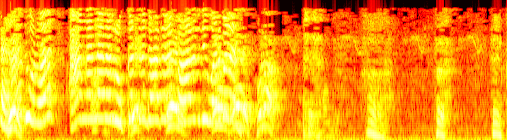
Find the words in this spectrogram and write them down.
පැන දුවනවා අර ආන් අන්න අර රුක්කතන ගහගෙන පාරට දිව්වර බලන්න. හොරා. ඒක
